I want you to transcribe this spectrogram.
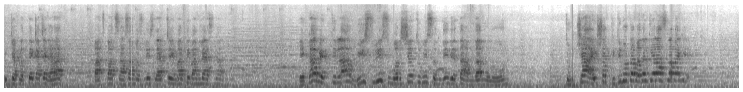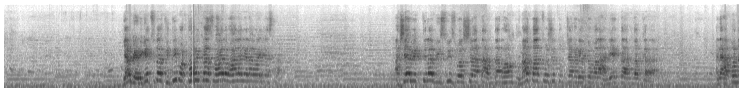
तुमच्या प्रत्येकाच्या घरात पाच पाच सहा सहा मजली स्लॅबच्या इमारती बांधल्या असणार. एका व्यक्तीला वीस वीस वर्ष तुम्ही संधी देता आमदार म्हणून तुमच्या आयुष्यात किती मोठा बदल केला असला पाहिजे? या बेडगेत सुद्धा किती मोठा विकास व्हायला व्हायला गेला पाहिजे असला. अशा व्यक्तीला वीस वीस वर्ष आता आमदार राहून पुन्हा पाच वर्ष तुमच्याकडे येतो मला अनेकदा आमदार करा. आणि आपण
